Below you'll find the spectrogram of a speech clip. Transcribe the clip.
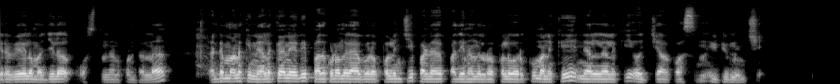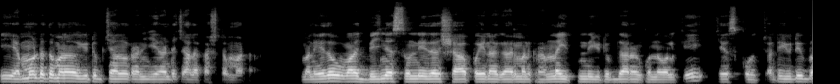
ఇరవై వేల మధ్యలో వస్తుంది అనుకుంటున్నా అంటే మనకి నెలకి అనేది పదకొండు వందల యాభై రూపాయల నుంచి పది పదిహేను వందల రూపాయల వరకు మనకి నెల నెలకి వచ్చే అవకాశం ఉంది యూట్యూబ్ నుంచి. ఈ అమౌంట్తో మనం యూట్యూబ్ ఛానల్ రన్ చేయాలంటే చాలా కష్టం అన్నమాట మన ఏదో మన బిజినెస్ ఉంది ఏదో షాప్ అయినా కానీ మనకి రన్ అవుతుంది యూట్యూబ్ ద్వారా అనుకున్న వాళ్ళకి చేసుకోవచ్చు. అంటే యూట్యూబ్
